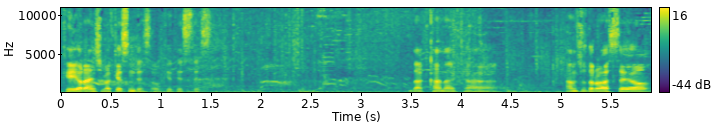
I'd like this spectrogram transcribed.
오케이 11시만 깼으면 됐어. 오케이 됐어 됐어. 낙하 낙하 암수 들어갔어요.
